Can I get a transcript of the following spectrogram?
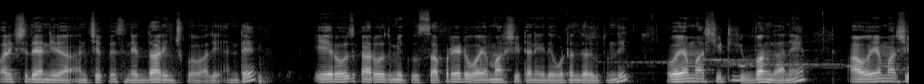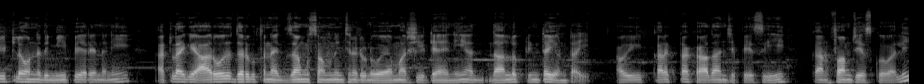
పరీక్షదే అని అని చెప్పేసి నిర్ధారించుకోవాలి. అంటే ఏ రోజుకి ఆ రోజు మీకు సపరేట్ ఓఎంఆర్ షీట్ అనేది ఇవ్వటం జరుగుతుంది. ఓఎంఆర్ షీట్ ఇవ్వంగానే ఆ ఓఎంఆర్ షీట్లో ఉన్నది మీ పేరేనని అట్లాగే ఆ రోజు జరుగుతున్న ఎగ్జామ్కి సంబంధించినటువంటి ఓఎంఆర్ షీటే అని దానిలో ప్రింట్ అయి ఉంటాయి. అవి కరెక్టా కాదా అని చెప్పేసి కన్ఫామ్ చేసుకోవాలి.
